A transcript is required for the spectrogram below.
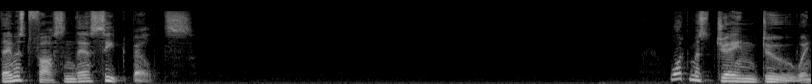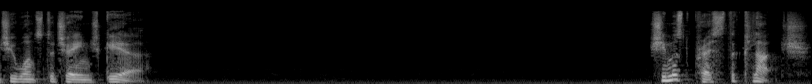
They must fasten their seat belts. What must Jane do when she wants to change gear? She must press the clutch.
